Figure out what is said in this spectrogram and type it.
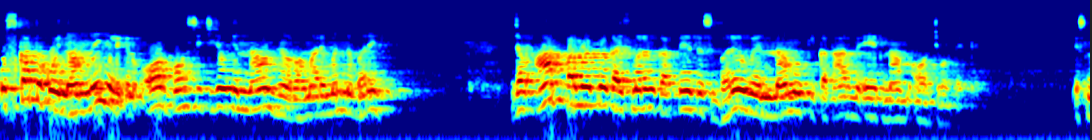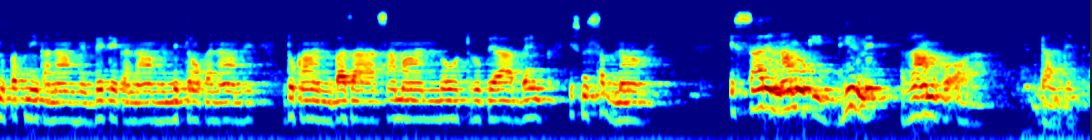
उसका तो कोई नाम नहीं है, लेकिन और बहुत सी चीज़ों के नाम हैं और हमारे मन में भरे जब आप परमात्मा का स्मरण करते हैं तो इस भरे हुए नामों की कतार में एक नाम और जोड़ देते हैं। इसमें पत्नी का नाम है, बेटे का नाम है, मित्रों का नाम है, दुकान, बाज़ार, सामान, नोट, रुपया, बैंक, इसमें सब नाम है। इस सारे नामों की भीड़ में राम को और डाल देते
